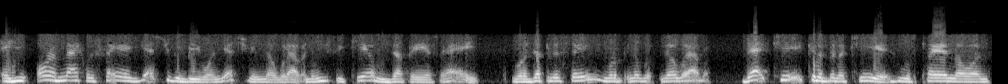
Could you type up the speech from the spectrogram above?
and you automatically saying, "Yes, you can be one. Yes, you can know whatever." And then you see Kim jump in and say, "Hey, you want to jump in the scene? Want to you know, you know whatever?" That kid could have been a kid who was planning on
